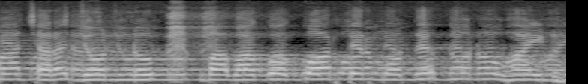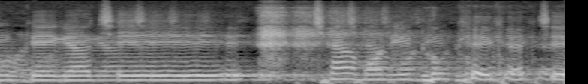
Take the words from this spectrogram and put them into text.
বাঁচার জন্য বাবা গো গর্তের মধ্যে দোনো ভাই ঢুকে গেছে। যেমনই ঢুকে গেছে।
